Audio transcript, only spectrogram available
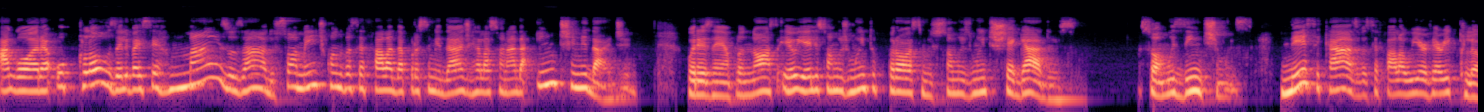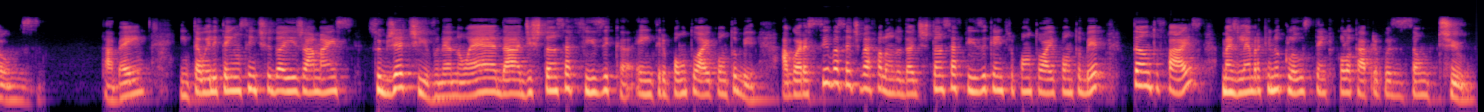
Agora, o close ele vai ser mais usado somente quando você fala da proximidade relacionada à intimidade. Por exemplo, nós, eu e ele somos muito próximos, somos muito chegados, somos íntimos. Nesse caso, você fala we are very close tá bem? Então ele tem um sentido aí já mais subjetivo, né? Não é da distância física entre ponto A e ponto B. Agora, se você estiver falando da distância física entre ponto A e ponto B, tanto faz, mas lembra que no close tem que colocar a preposição to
